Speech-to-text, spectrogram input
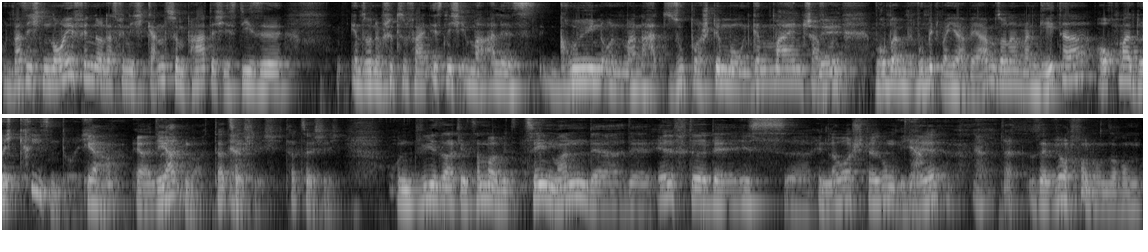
Und was ich neu finde, und das finde ich ganz sympathisch, ist diese, in so einem Schützenverein ist nicht immer alles grün und man hat super Stimmung und Gemeinschaft, Nee. und womit wir ja werben, sondern man geht da auch mal durch Krisen durch. Ja, ja, die hatten wir, tatsächlich, tatsächlich. Und wie gesagt, jetzt haben wir mit zehn Mann, der, der Elfte, der ist äh, in Lauerstellung, Ja, IL. ja. Das ist der Wirt von unserem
